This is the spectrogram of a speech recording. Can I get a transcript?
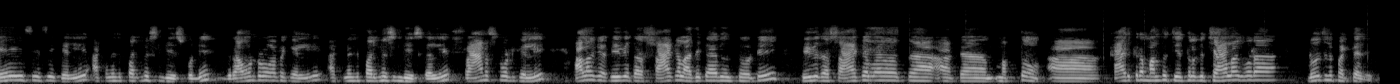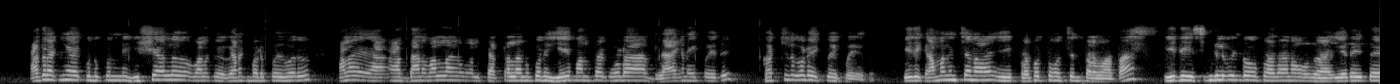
ఏఐసిసికి వెళ్ళి అక్కడి నుంచి పర్మిషన్ తీసుకుని గ్రౌండ్ వాటర్కి వెళ్ళి అక్కడి నుంచి పర్మిషన్ తీసుకెళ్ళి ట్రాన్స్పోర్ట్కి వెళ్ళి అలాగే వివిధ శాఖల అధికారులతోటి వివిధ శాఖల మొత్తం ఆ కార్యక్రమం అంతా చేతులకు చాలా కూడా రోజులు పట్టేది. అదే రకంగా కొన్ని కొన్ని విషయాలు వాళ్ళకి వెనకబడిపోయేవారు. అలా దానివల్ల వాళ్ళు పెట్టాలనుకుని ఏమంతా కూడా డ్రాగన్ అయిపోయేది. ఖర్చులు కూడా ఎక్కువైపోయేది ఇది గమనించిన ఈ ప్రభుత్వం వచ్చిన తర్వాత ఇది సింగిల్ విండో ప్రధానం ఏదైతే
